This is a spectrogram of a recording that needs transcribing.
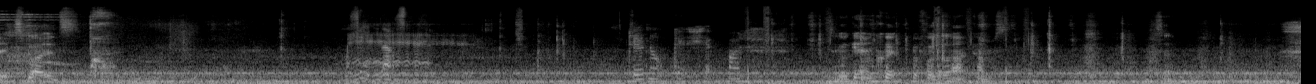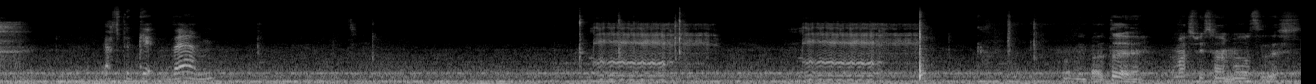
It explodes. Do not get hit by. the- So you'll get in quick before the light comes. That's it. You have to get them. What to do? There must be something more to this.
